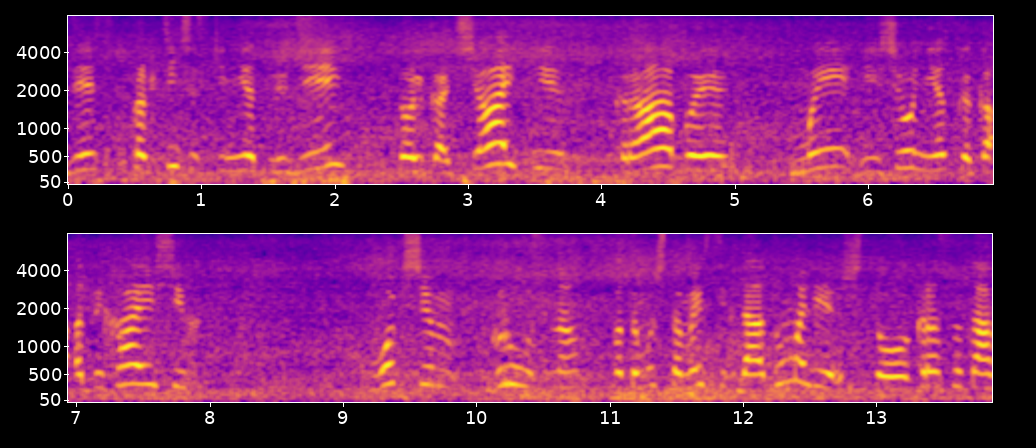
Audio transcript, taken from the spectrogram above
Здесь практически нет людей, только чайки, крабы, мы и еще несколько отдыхающих. в общем, грустно, потому что мы всегда думали, что красота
